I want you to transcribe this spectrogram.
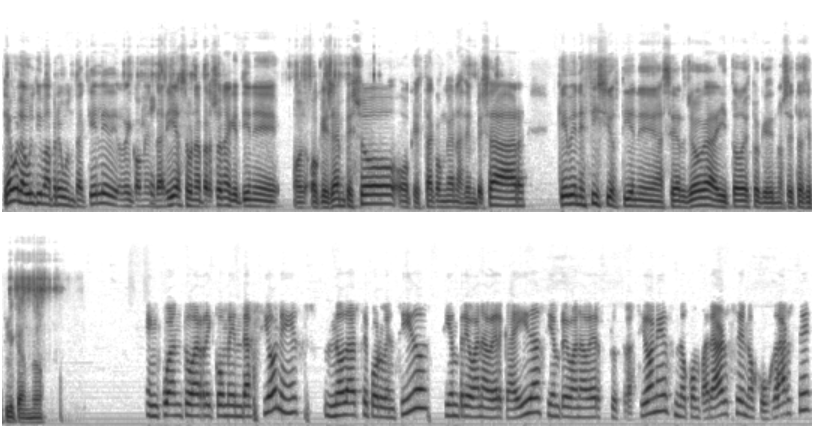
Te hago la última pregunta. ¿Qué le recomendarías a una persona que tiene o, que ya empezó o que está con ganas de empezar? ¿Qué beneficios tiene hacer yoga y todo esto que nos estás explicando? En cuanto a recomendaciones, no darse por vencidos, siempre van a haber caídas, siempre van a haber frustraciones, no compararse, no juzgarse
